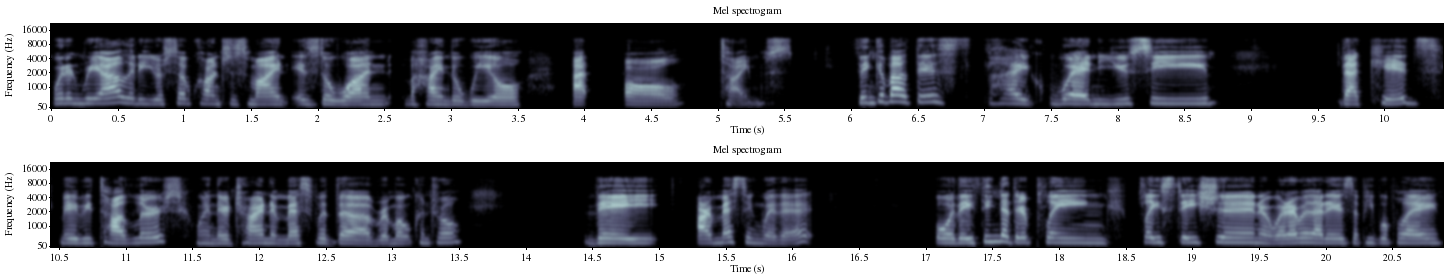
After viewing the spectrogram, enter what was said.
when in reality, your subconscious mind is the one behind the wheel at all times. Think about this like when you see that kids, maybe toddlers, when they're trying to mess with the remote control, they are messing with it or they think that they're playing PlayStation or whatever that is that people play.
